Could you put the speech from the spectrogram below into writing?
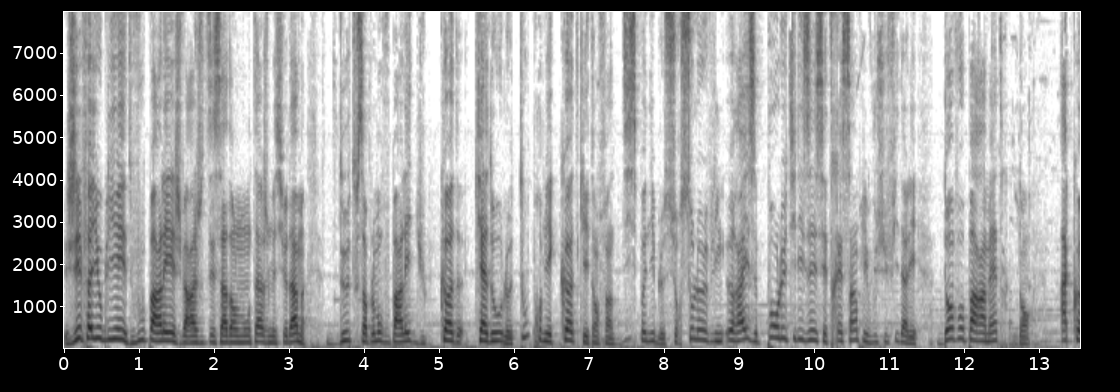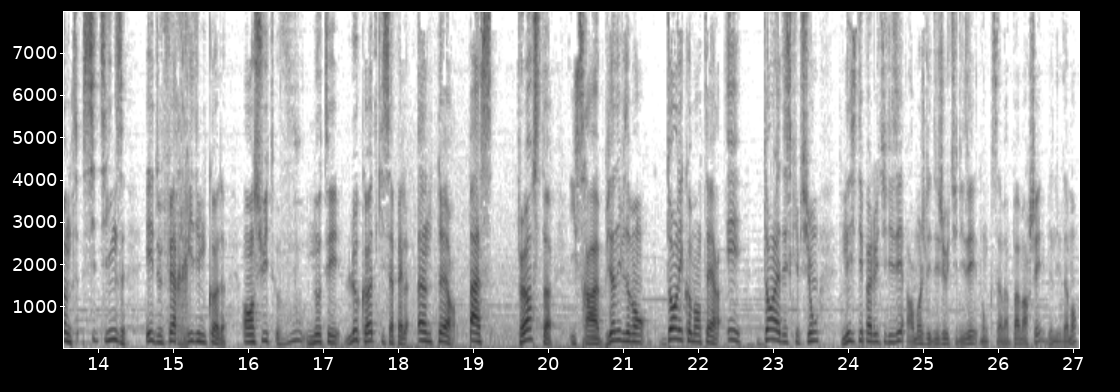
J'ai failli oublier de vous parler, je vais rajouter ça dans le montage messieurs dames, de tout simplement vous parler du code cadeau, le tout premier code qui est enfin disponible sur Solo Leveling Arise. Pour l'utiliser c'est très simple, il vous suffit d'aller dans vos paramètres, dans Account Settings et de faire Redeem Code. Ensuite, vous notez le code qui s'appelle Hunter Pass First. Il sera bien évidemment dans les commentaires et dans la description. N'hésitez pas à l'utiliser. Alors moi je l'ai déjà utilisé donc ça va pas marcher bien évidemment.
